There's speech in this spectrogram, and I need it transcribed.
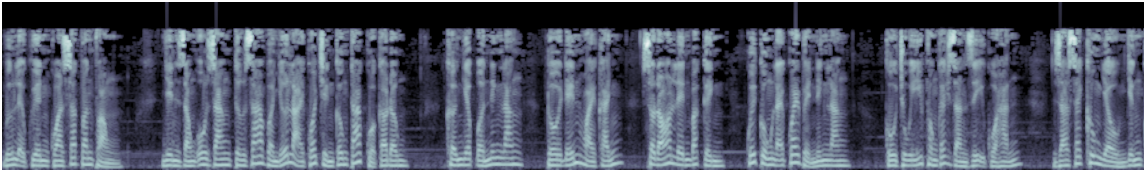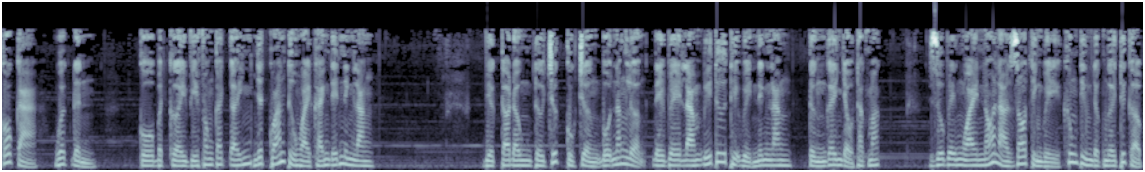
Vương Lệ Quyên quan sát văn phòng, nhìn dòng ô giang từ xa và nhớ lại quá trình công tác của Cao Đông. Khởi nghiệp ở Ninh Lăng, rồi đến Hoài Khánh, sau đó lên Bắc Kinh, cuối cùng lại quay về Ninh Lăng. Cô chú ý phong cách giản dị của hắn, giá sách không nhiều nhưng có cả Wagden. Cô bật cười vì phong cách ấy nhất quán từ Hoài Khánh đến Ninh Lăng. Việc Cao Đông từ chức cục trưởng Bộ Năng lượng để về làm bí thư thị ủy Ninh Lăng từng gây nhiều thắc mắc. Dù bên ngoài nó là do tỉnh ủy không tìm được người thích hợp,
